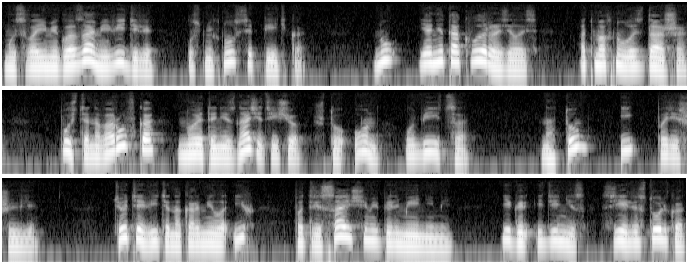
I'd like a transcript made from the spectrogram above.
Мы своими глазами видели, усмехнулся Петька. Ну, я не так выразилась, отмахнулась Даша. Пусть она воровка, но это не значит еще, что он убийца. На том и порешили. Тетя Витя накормила их потрясающими пельменями. Игорь и Денис съели столько,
